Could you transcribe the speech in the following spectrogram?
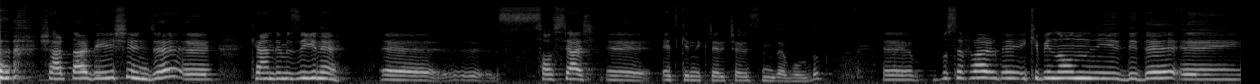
şartlar değişince e, kendimizi yine e, sosyal e, etkinlikler içerisinde bulduk. E, bu sefer de 2017'de e,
